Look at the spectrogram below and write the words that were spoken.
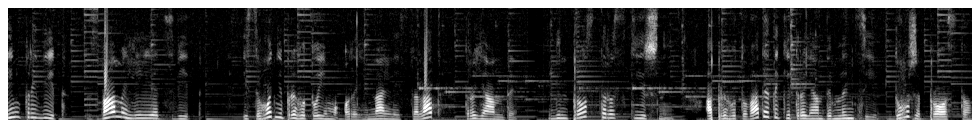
Всім привіт! З вами Лілія Цвіт. І сьогодні приготуємо оригінальний салат троянди. Він просто розкішний, а приготувати такі троянди млинці дуже просто.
